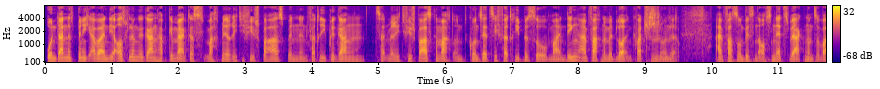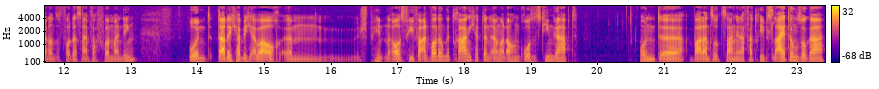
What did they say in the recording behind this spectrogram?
Und dann ist, bin ich aber in die Ausbildung gegangen, habe gemerkt, das macht mir richtig viel Spaß, bin in den Vertrieb gegangen, es hat mir richtig viel Spaß gemacht und grundsätzlich Vertrieb ist so mein Ding einfach, ne, mit Leuten quatschen Stimmt, und ja. einfach so ein bisschen aufs Netzwerken und so weiter und so fort, das ist einfach voll mein Ding. Und dadurch habe ich aber auch ähm, hinten raus viel Verantwortung getragen. Ich habe dann irgendwann auch ein großes Team gehabt und äh, war dann sozusagen in der Vertriebsleitung sogar.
